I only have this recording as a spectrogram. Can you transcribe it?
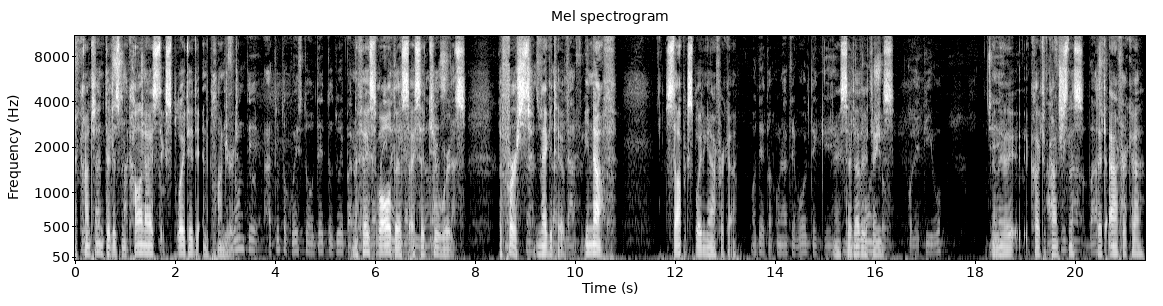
a continent that has been colonized, exploited, and plundered. In the face of all this, I said two words. The first, negative, enough. Stop exploiting Africa. I said other things in the collective consciousness that Africa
